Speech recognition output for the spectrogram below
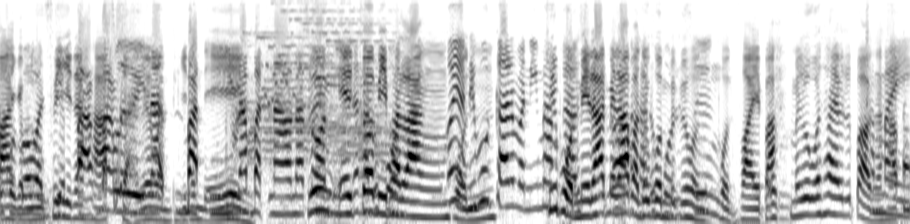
บานนะกับทุกคนลูฟี่เจ็บปากนะครับมากเลยจากนะเรื่องบัตร One Piece นี้นะบัตรนาวนะซึ่งตนนี้เอสนะคะก็มีพลังก็อย่างที่ผพูลดกันวันนี้มาชื่อผลเมลัสเมลัสอะทุกคนะเป็นผลซึ่ง ผลไฟปะไม่รู้ว่าใช่หรือเปล่านะครับ ทำไม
